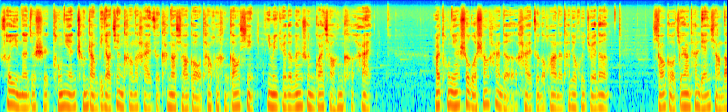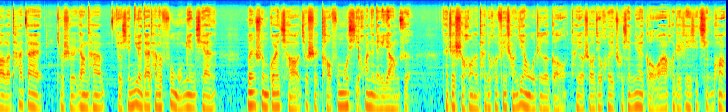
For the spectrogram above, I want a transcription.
所以呢，就是童年成长比较健康的孩子看到小狗，他会很高兴，因为觉得温顺乖巧很可爱。而童年受过伤害的孩子的话呢，他就会觉得小狗就让他联想到了他在就是让他有些虐待他的父母面前温顺乖巧，就是讨父母喜欢的那个样子。那这时候呢，他就会非常厌恶这个狗，他有时候就会出现虐狗啊，或者这些情况。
